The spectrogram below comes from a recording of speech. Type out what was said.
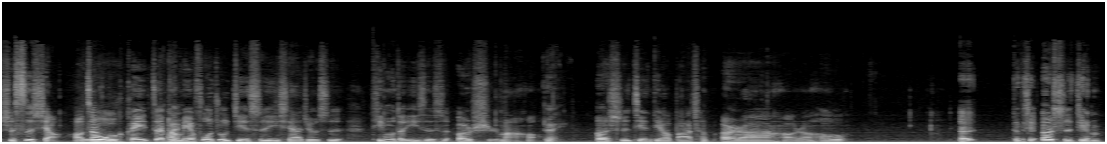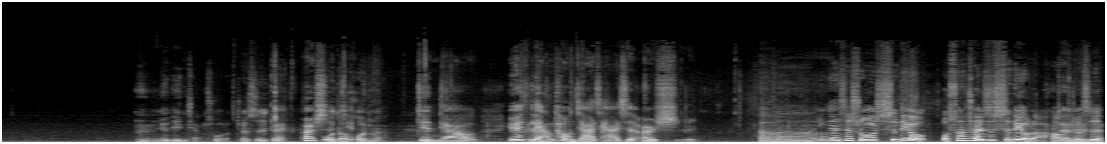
十四小。好，这我可以在旁边附注解释一下，就是题目的意思是二十嘛，哈，对。二十减掉八乘二啊，好，然后，呃，对不起，二十减，嗯，有点讲错了，就是对，二十我都混了，减掉，因为两桶加起来是二十，嗯、呃，应该是说十六，我算出来是十六啦，哈，就是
